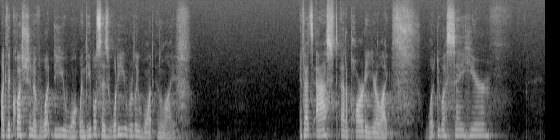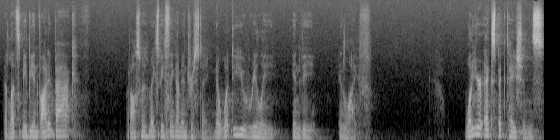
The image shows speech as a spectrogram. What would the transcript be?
Like the question of what do you want, when people says, what do you really want in life? If that's asked at a party, you're like, what do I say here that lets me be invited back? but also makes me think I'm interesting. Now, what do you really envy in life? What are your expectations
